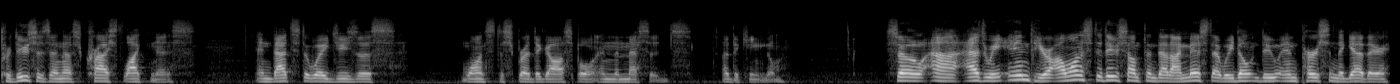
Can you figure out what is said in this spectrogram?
produces in us Christ likeness. And that's the way Jesus wants to spread the gospel and the message of the kingdom. So, uh, as we end here, I want us to do something that I missed that we don't do in person together,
